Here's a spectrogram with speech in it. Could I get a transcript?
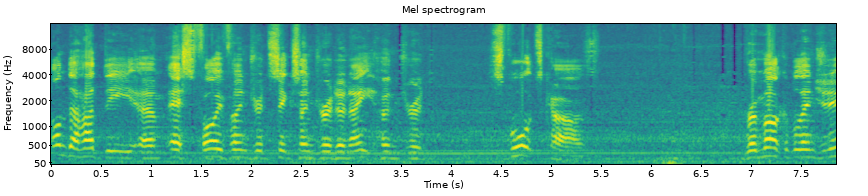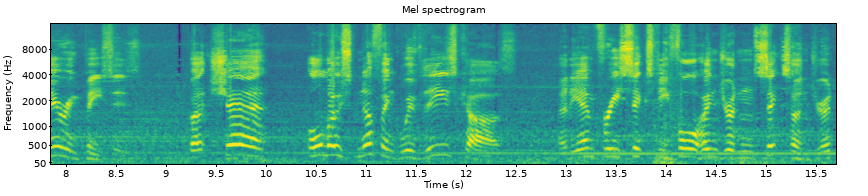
Honda had the um, S500, 600 and 800 sports cars. Remarkable engineering pieces, but share almost nothing with these cars. Uh, the N360 400 and 600,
